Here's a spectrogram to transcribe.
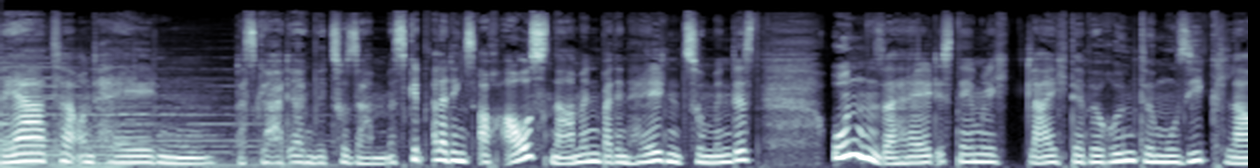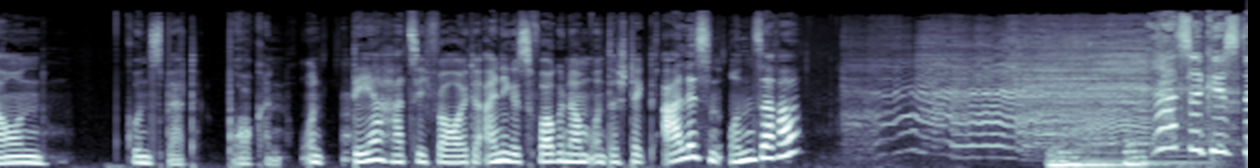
Schwerter und Helden, das gehört irgendwie zusammen. Es gibt allerdings auch Ausnahmen, bei den Helden zumindest. Unser Held ist nämlich gleich der berühmte Musikclown Gunsbert Brocken. Und der hat sich für heute einiges vorgenommen und das steckt alles in unserer Rätselkiste!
